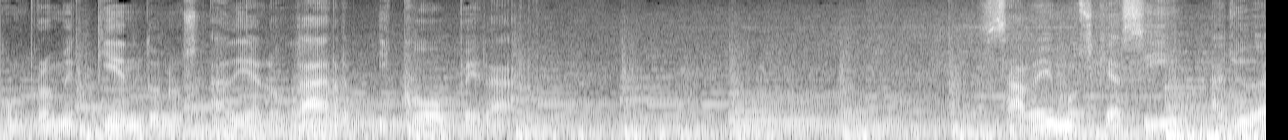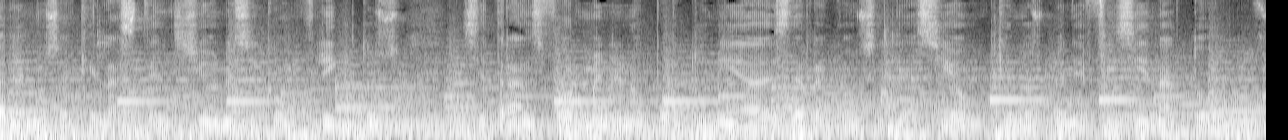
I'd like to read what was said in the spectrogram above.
comprometiéndonos a dialogar y cooperar. Sabemos que así ayudaremos a que las tensiones y conflictos se transformen en oportunidades de reconciliación que nos beneficien a todos.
